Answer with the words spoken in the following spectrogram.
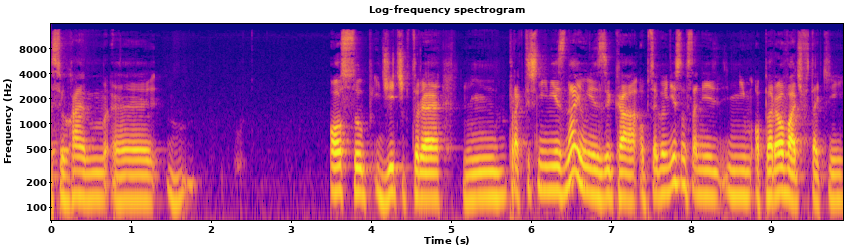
słuchałem osób i dzieci, które mm, praktycznie nie znają języka obcego i nie są w stanie nim operować w taki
